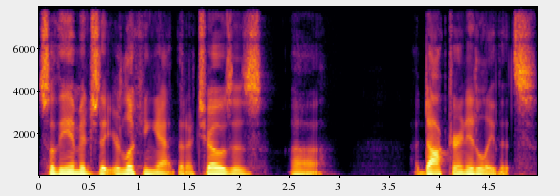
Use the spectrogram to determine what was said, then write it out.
so the image that you're looking at that I chose is uh, a doctor in Italy that's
